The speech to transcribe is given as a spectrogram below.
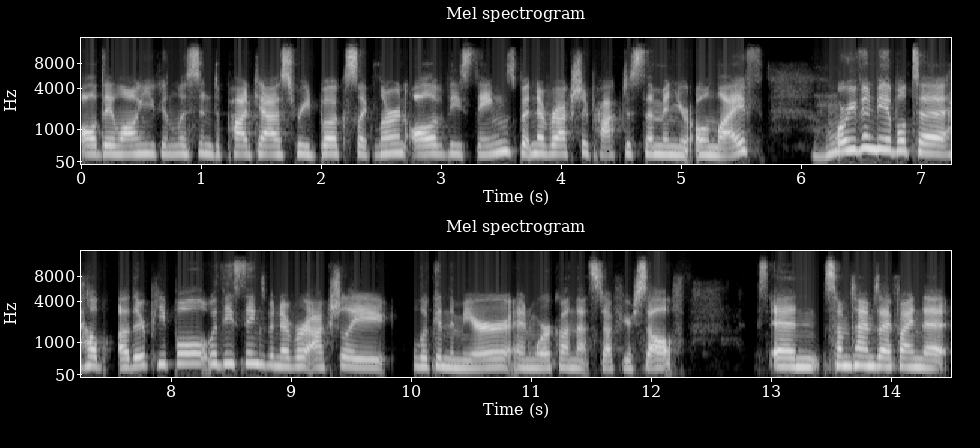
all day long. You can listen to podcasts, read books, like learn all of these things, but never actually practice them in your own life. Mm-hmm. Or even be able to help other people with these things, but never actually look in the mirror and work on that stuff yourself. And sometimes I find that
